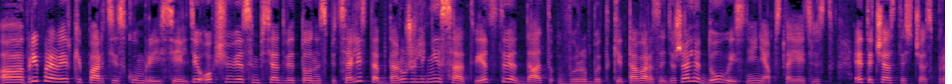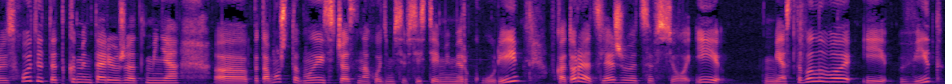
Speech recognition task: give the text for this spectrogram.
А, при проверке партии скумбрии и сельди общим весом 52 тонны специалисты обнаружили несоответствие дат выработки. Товар задержали до выяснения обстоятельств. Это часто сейчас происходит, это комментарий уже от меня, а, потому что мы сейчас находимся в системе Меркурий, в которой отслеживается все. И место вылова, и вид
